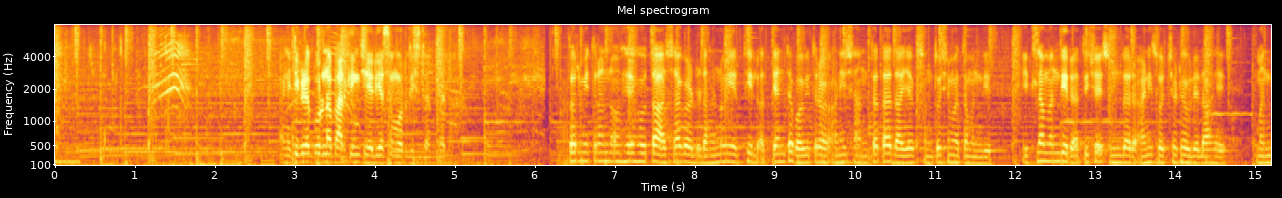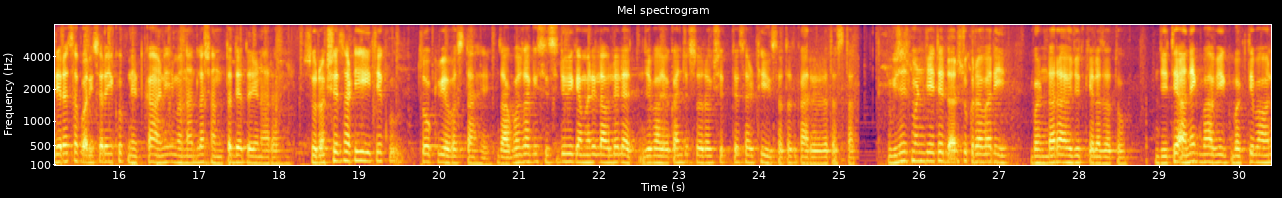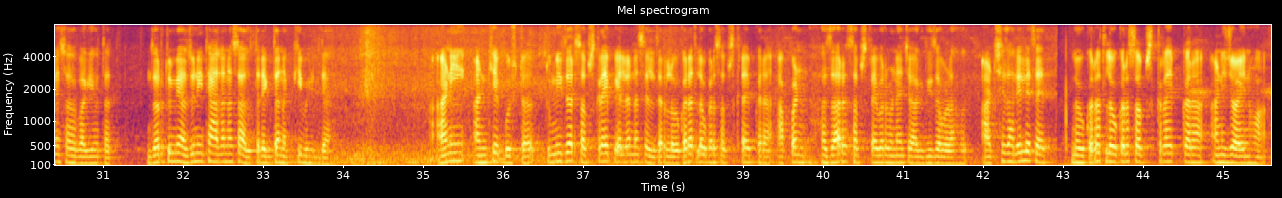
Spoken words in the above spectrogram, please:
आणि तिकडे पूर्ण पार्किंगची एरिया समोर दिसतात आपल्याला तर मित्रांनो हे होतं आशागड डहाणू येथील अत्यंत पवित्र आणि शांततादायक संतोषी माता मंदिर. इथलं मंदिर अतिशय सुंदर आणि स्वच्छ ठेवलेलं आहे. मंदिराचा परिसरही खूप नेटका आणि मनाला शांतता देणार आहे. सुरक्षेसाठी इथे खूप चोख व्यवस्था आहे. जागोजागी सी सी टी व्ही कॅमेरे लावलेले आहेत जे भाविकांच्या सुरक्षिततेसाठी सतत कार्यरत असतात. विशेष म्हणजे इथे दर शुक्रवारी भंडारा आयोजित केला जातो जिथे अनेक भाविक भक्तिभावाने सहभागी होतात. जर तुम्ही अजून इथे आला नसाल तर एकदा नक्की भेट द्या. आणि आणखी एक गोष्ट तुम्ही जर सबस्क्राईब केलं नसेल तर लवकरात लवकर सबस्क्राईब करा. आपण हजार सबस्क्रायबर होण्याच्या अगदी जवळ आहोत. आठशे झालेलेच आहेत. लवकरात लवकर सबस्क्राईब करा आणि जॉईन व्हा.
